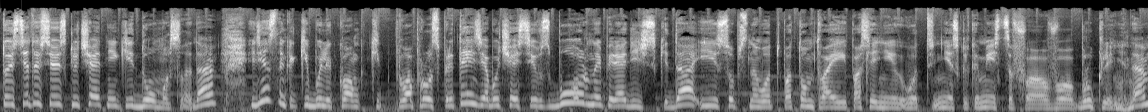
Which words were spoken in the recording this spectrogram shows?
то есть это все исключает некие домыслы, да. Единственное, какие были к вам какие-то вопросы, претензии об участии в сборной периодически, да, и, собственно, вот потом твои последние вот несколько месяцев э, в Бруклине, да.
